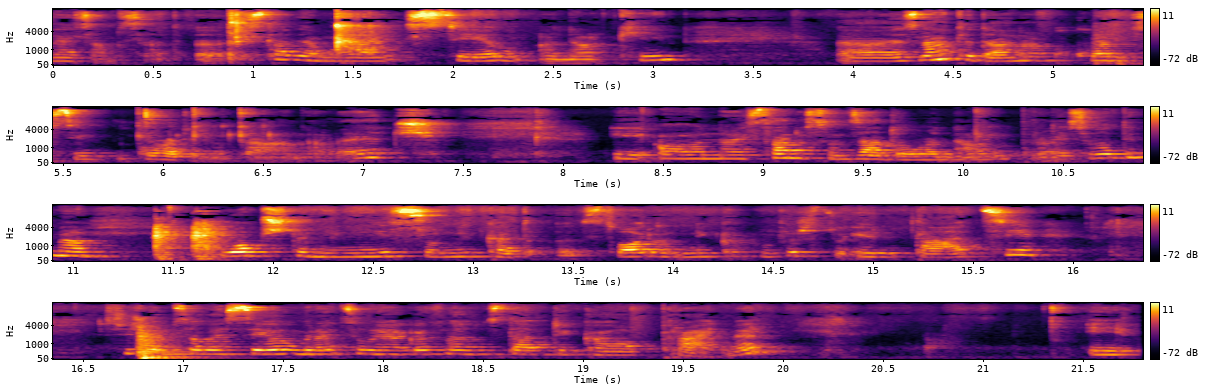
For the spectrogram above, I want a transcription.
Ne znam sad, e, stavljam ovaj serum Anakin. E, znate da onako koristim godinu dana već. I onaj, stvarno sam zadovoljna ovim proizvodima. Uopšte mi nisu nikad stvorili nikakvu vrstu iritacije. Sviđa mi se ovaj serum, recimo ja ga znam staviti kao primer. I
